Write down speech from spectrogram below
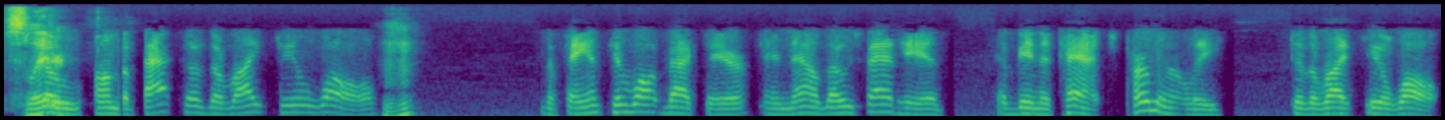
Slater. So on the back of the right field wall, mm-hmm. the fans can walk back there, and now those fatheads have been attached permanently to the right field wall.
